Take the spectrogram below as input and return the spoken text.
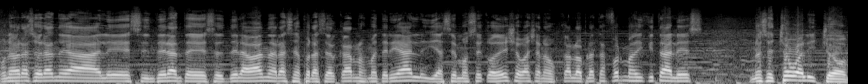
Un abrazo grande a los integrantes de la banda, gracias por acercarnos material y hacemos eco de ello, vayan a buscarlo a plataformas digitales, no se echó gualicho.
